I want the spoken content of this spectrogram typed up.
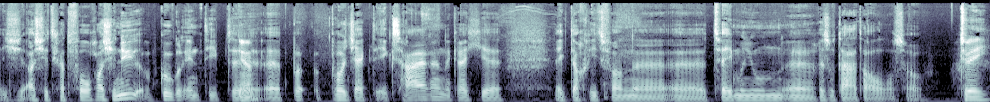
Als je, als je het gaat volgen, als je nu op Google intypt uh, uh, Project X Haren... dan krijg je, ik dacht iets van uh, 2 miljoen resultaten al of zo. 2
